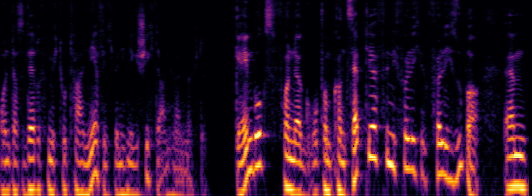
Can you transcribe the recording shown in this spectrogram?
und das wäre für mich total nervig, wenn ich eine Geschichte anhören möchte. Gamebooks von der, vom Konzept her finde ich völlig, völlig super. Ähm,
